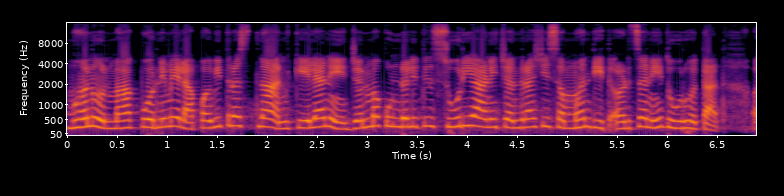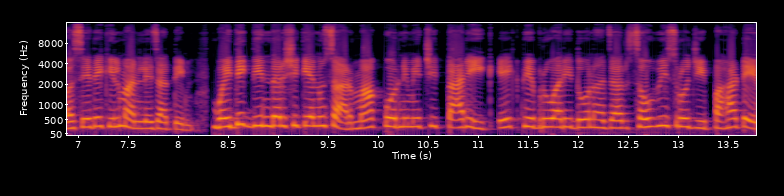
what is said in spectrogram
म्हणून माघ पौर्णिमेला पवित्र स्नान केल्याने जन्मकुंडलीतील सूर्य आणि चंद्राशी संबंधित अडचणी दूर होतात असे देखील मानले जाते. वैदिक दिनदर्शिकेनुसार माघ पौर्णिमेची तारीख एक फेब्रुवारी दोन हजार सव्वीस रोजी पहाटे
